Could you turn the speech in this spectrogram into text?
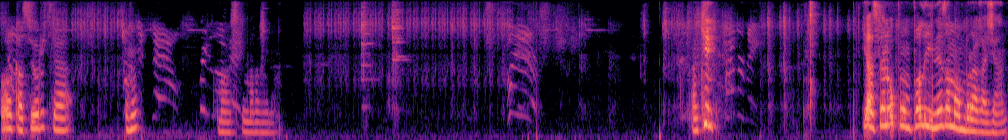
Aa kasıyoruz ya. Ulan sikeyim adam. Clear! Lan kim? Ya sen o pompalıyı ne zaman bırakacaksın?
